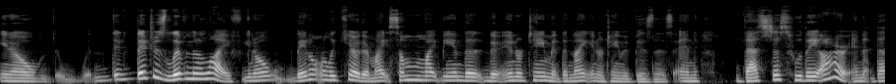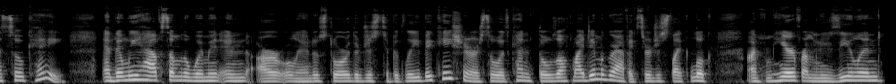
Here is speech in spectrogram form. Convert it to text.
you know, they're just living their life, you know. They don't really care. There might some might be in the the entertainment, the night entertainment business and that's just who they are and that's okay. And then we have some of the women in our orlando store they're just typically vacationers so it kind of throws off my demographics. They're just like look i'm from here from new zealand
